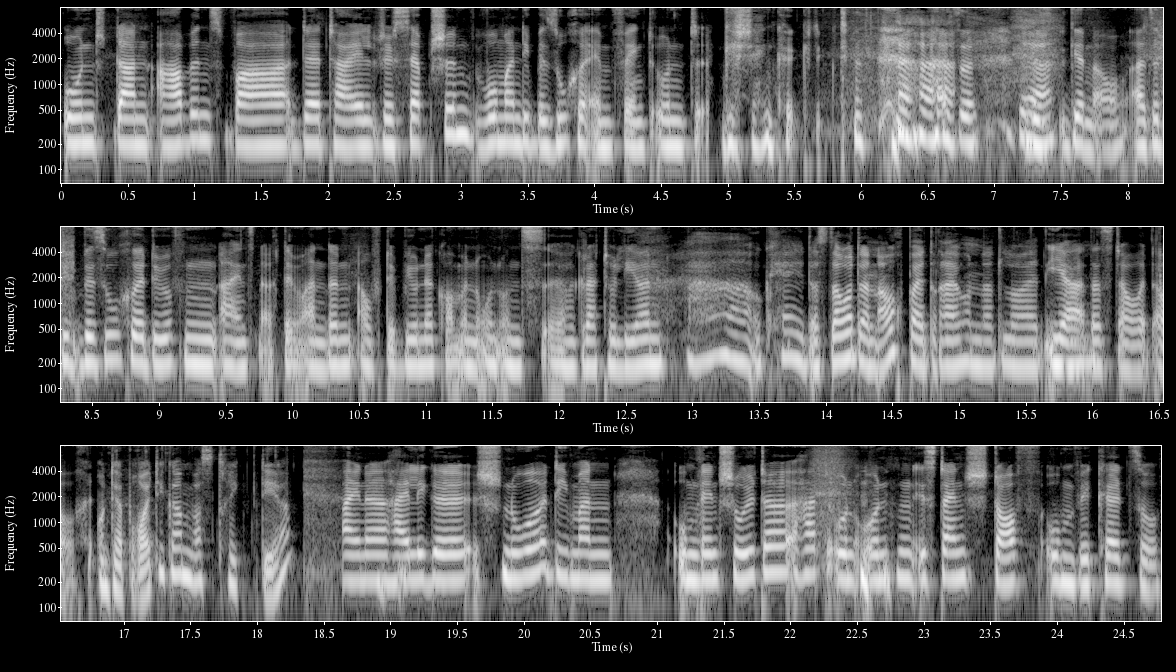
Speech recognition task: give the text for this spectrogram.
Und dann abends war der Teil Reception, wo man die Besucher empfängt und Geschenke kriegt. also Ja. genau, also die Besucher dürfen eins nach dem anderen auf die Bühne kommen und uns äh, gratulieren. Ah, okay. Das dauert dann auch bei 300 Leuten. Ja, das dauert auch. Und der Bräutigam, was trägt der? Eine heilige Schnur, die man um den Schulter hat und unten ist ein Stoff umwickelt so.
